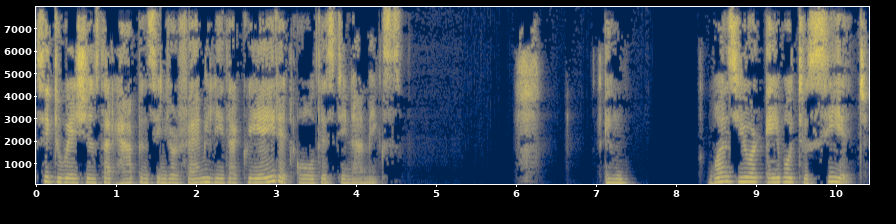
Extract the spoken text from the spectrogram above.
Situations that happens in your family that created all these dynamics. And once you are able to see it,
